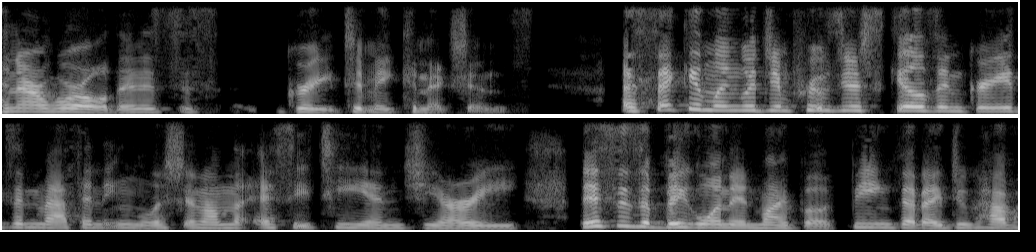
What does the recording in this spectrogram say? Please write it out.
in our world, and it's just great to make connections. A second language improves your skills and grades in math and English and on the SAT and GRE. This is a big one in my book, being that I do have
